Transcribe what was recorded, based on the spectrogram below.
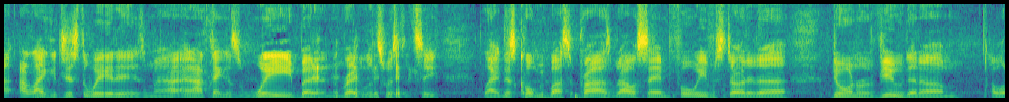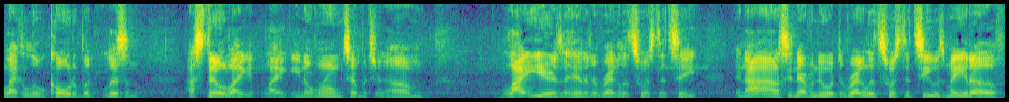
I, I like it just the way it is, man. I, and I think it's way better than the regular twisted tea. Like this caught me by surprise, but I was saying before we even started uh, doing a review that um I would like a little colder. But listen, I still like it, like you know, room temperature. Um, light years ahead of the regular twisted tea. And I honestly never knew what the regular twisted tea was made of.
